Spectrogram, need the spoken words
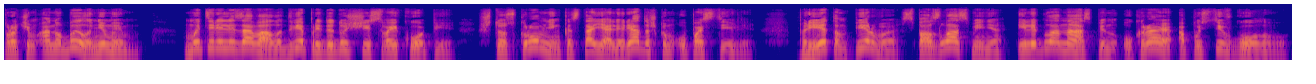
впрочем, оно было немым, материализовала две предыдущие свои копии, что скромненько стояли рядышком у постели. При этом первая сползла с меня и легла на спину у края, опустив голову.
